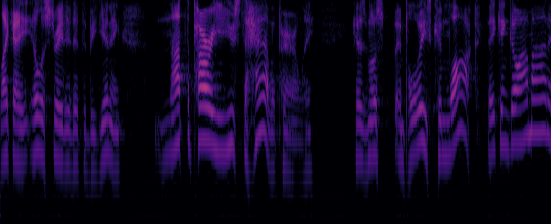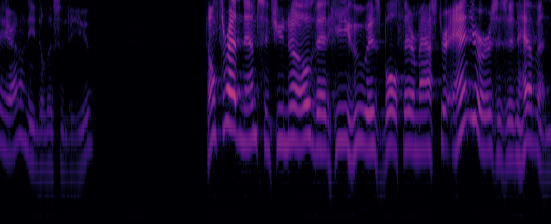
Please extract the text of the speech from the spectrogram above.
like I illustrated at the beginning, not the power you used to have, apparently, because most employees can walk. They can go, I'm out of here. I don't need to listen to you. Don't threaten them, since you know that he who is both their master and yours is in heaven,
